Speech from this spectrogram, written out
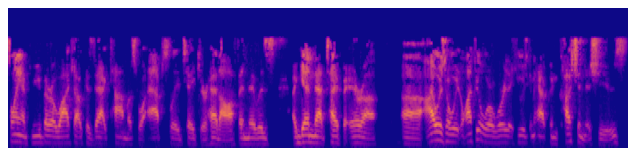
slant, you better watch out because Zach Thomas will absolutely take your head off. And it was again that type of era. Uh, I was always a lot of people were worried that he was going to have concussion issues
